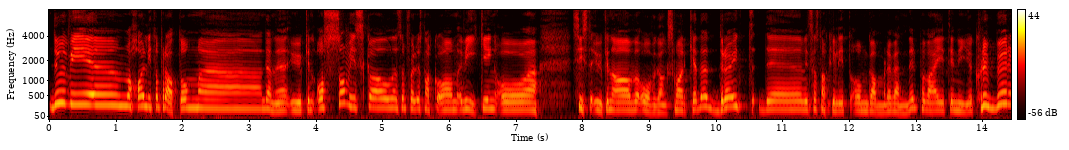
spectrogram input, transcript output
Du, vi eh, har litt å prate om eh, denne uken også. Vi skal selvfølgelig snakke om Viking og eh, siste uken av overgangsmarkedet. Drøyt. Det, vi skal snakke litt om gamle venner på vei til nye klubber.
